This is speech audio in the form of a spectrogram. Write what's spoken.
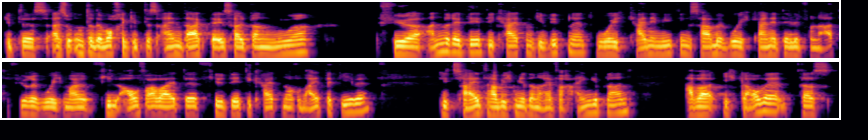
gibt es, also unter der Woche gibt es einen Tag, der ist halt dann nur für andere Tätigkeiten gewidmet, wo ich keine Meetings habe, wo ich keine Telefonate führe, wo ich mal viel aufarbeite, viel Tätigkeiten auch weitergebe. Die Zeit habe ich mir dann einfach eingeplant. Aber ich glaube, dass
